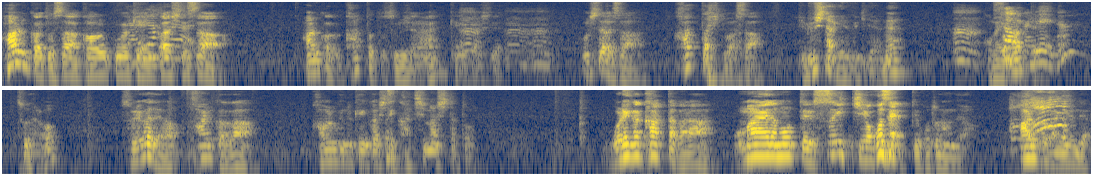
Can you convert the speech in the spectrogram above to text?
はるかとさ薫君が喧嘩してさはるかが勝ったとするじゃない？喧嘩して、そしたらさ勝った人はさ許してあげるべきだよね。ごめんなって。そうだねそうだろ？それがだよ。はるかが薫君と喧嘩して勝ちましたと。俺が勝ったからお前の持ってるスイッチよこせっていうことなんだよ。はるかが言うんだよ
